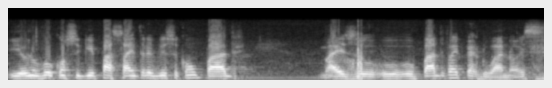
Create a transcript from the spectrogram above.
E eu não vou conseguir passar a entrevista com o padre, mas o, o, o padre vai perdoar nós.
